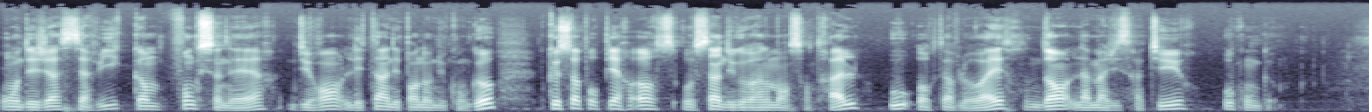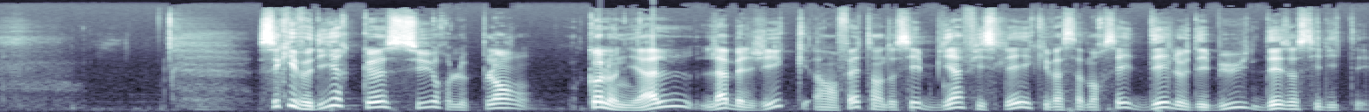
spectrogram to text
ont déjà servi comme fonctionnaires durant l'État indépendant du Congo, que ce soit pour Pierre Horst au sein du gouvernement central ou Octave Loers dans la magistrature au Congo. Ce qui veut dire que sur le plan coloniale, la Belgique a en fait un dossier bien ficelé et qui va s'amorcer dès le début des hostilités.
